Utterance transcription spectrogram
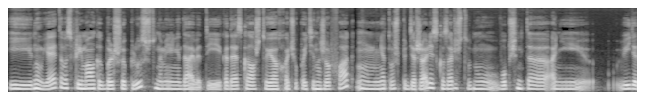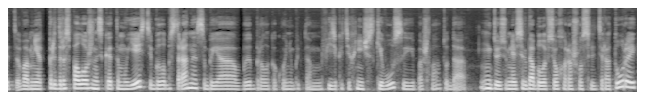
И, ну, я это воспринимала как большой плюс, что на меня не давит. И когда я сказала, что я хочу пойти на журфак, меня тоже поддержали и сказали, что, ну, в общем-то, они видят во мне предрасположенность к этому есть, и было бы странно, если бы я выбрала какой-нибудь там физико-технический вуз и пошла туда. Ну, то есть у меня всегда было все хорошо с литературой,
